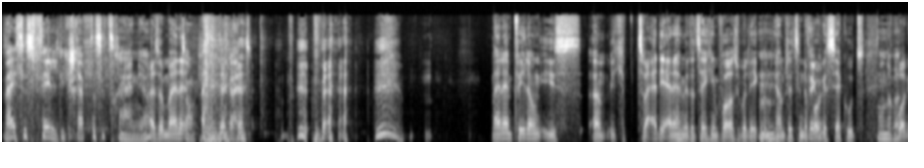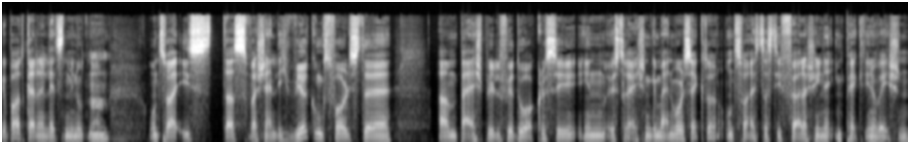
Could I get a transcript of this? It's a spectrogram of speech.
weißes Feld. Ich schreibe das jetzt rein. Ja? Also meine. So, Meine Empfehlung ist, ähm, ich habe zwei, die eine haben wir tatsächlich im Voraus überlegt mhm. und wir haben es jetzt in der sehr Folge gut. sehr gut Wunderbar. vorgebaut, gerade in den letzten Minuten. Mhm. Und zwar ist das wahrscheinlich wirkungsvollste ähm, Beispiel für Duocracy im österreichischen Gemeinwohlsektor. Und zwar ist das die Förderschiene Impact Innovation,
